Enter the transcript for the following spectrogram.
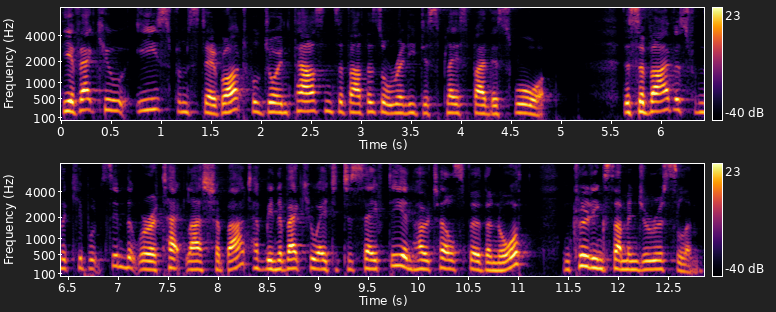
The evacuees from Sderot will join thousands of others already displaced by this war. The survivors from the kibbutzim that were attacked last Shabbat have been evacuated to safety in hotels further north, including some in Jerusalem.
